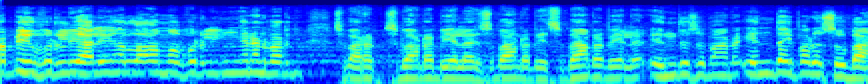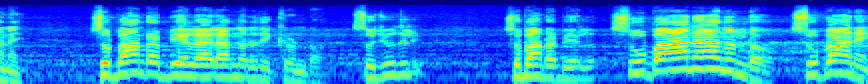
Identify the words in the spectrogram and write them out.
റബി ഫുർലി അല്ലെങ്കിൽ അള്ളാഹു ഫുർലി ഇങ്ങനെ പറഞ്ഞു സുബാൻ സുബാൻ റബി അല്ല സുബാൻ റബി സുബാൻ റബി അല്ല എന്ത് സുബാൻ എന്തായി പറയും സുബാനെ? സുബാൻ റബി അല്ല എന്നൊരു ദിക്കറുണ്ടോ? സുജൂദിൽ സുബാൻ റബി അല്ല സുബാനാന്നുണ്ടോ? സുബാനെ?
